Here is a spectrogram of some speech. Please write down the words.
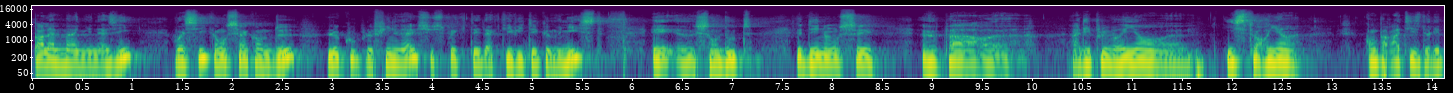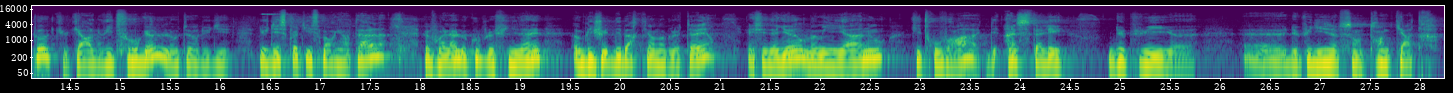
par l'Allemagne nazie, voici qu'en 1952, le couple Finlay, suspecté d'activité communiste, et sans doute dénoncé par un des plus brillants historiens comparatistes de l'époque, Karl Wittfogel, l'auteur du, du, despotisme oriental, voilà le couple Finlay obligé de débarquer en Angleterre. Et c'est d'ailleurs Momigliano qui trouvera, installé depuis, euh, euh, depuis 1934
